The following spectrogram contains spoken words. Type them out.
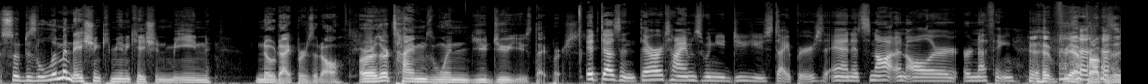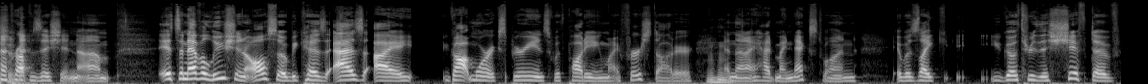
so does elimination communication mean no diapers at all, or are there times when you do use diapers? It doesn't. There are times when you do use diapers, and it's not an all or, or nothing yeah, proposition. proposition. Um, it's an evolution also because as I got more experience with pottying my first daughter, Mm-hmm. and then I had my next one, it was like you go through this shift of,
